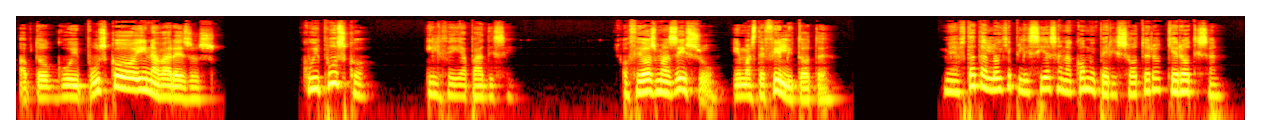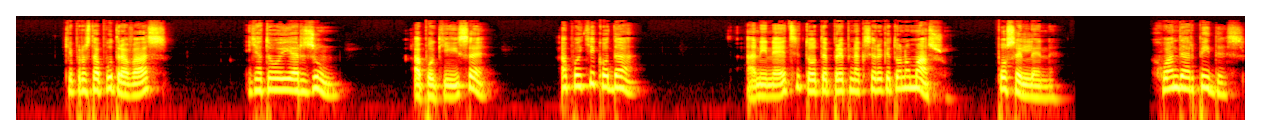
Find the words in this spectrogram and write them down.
Από το Γκουιπούσκο ή Ναβαρέζος; Γκουιπούσκο, ήλθε η απάντηση. Ο Θεός μαζί σου. Είμαστε φίλοι τότε. Με αυτά τα λόγια πλησίασαν ακόμη περισσότερο και ρώτησαν. Και προς τα πού τραβάς; Για το Ιαρζούν. Από εκεί είσαι; Από εκεί κοντά. Αν είναι έτσι, τότε πρέπει να ξέρω και το όνομά σου. Πώς σε λένε; Χουάντε Αρπίντες.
